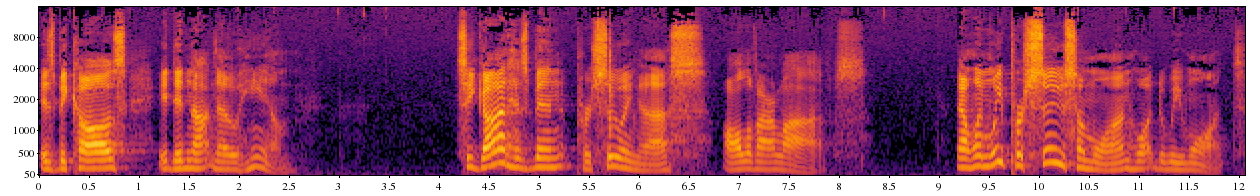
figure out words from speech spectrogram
is because it did not know Him. See, God has been pursuing us all of our lives. Now, when we pursue someone, what do we want?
